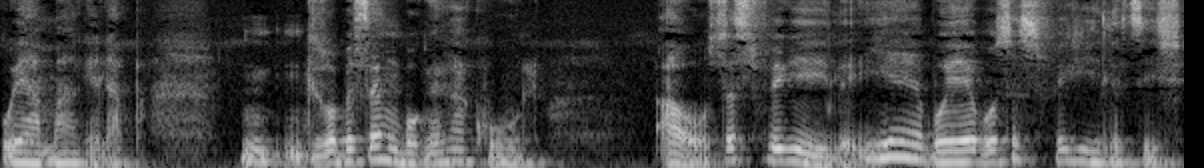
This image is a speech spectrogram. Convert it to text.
uyama ke lapha ngizobe sengibonge kakhulu. Awu sesifikile. Yebo yebo sesifikile thisha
